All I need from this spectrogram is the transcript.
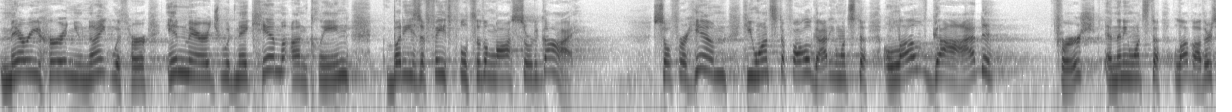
marry her and unite with her in marriage would make him unclean, but he's a faithful to the law sort of guy. So for him, he wants to follow God, he wants to love God first, and then he wants to love others.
